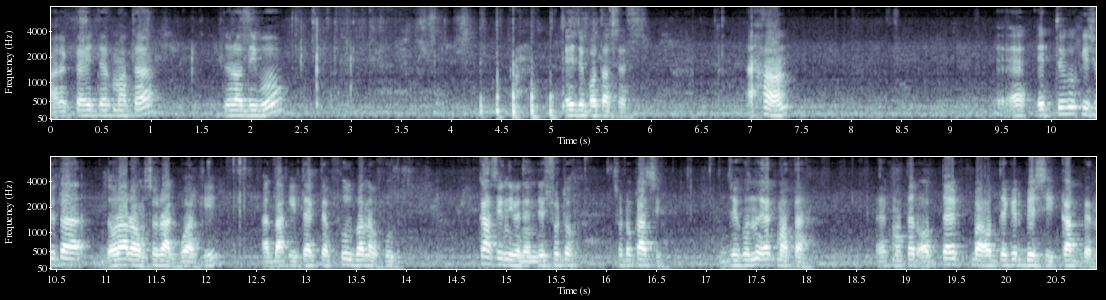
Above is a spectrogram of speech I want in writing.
আরেকটা এইটার মাথা জোড়া দিব। এই যে বতা শেষ। এখন, এ- এর থেকেও কিছুটা ধরার অংশ রাখব আর কি। আর বাকিটা একটা ফুল বানাবো, ফুল। কাশি নেবেন এমনি ছোট ছোট কাশি। যে কোনো এক মাথা। এক মাথার অর্ধেক বা অর্ধেকের বেশি কাটবেন।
